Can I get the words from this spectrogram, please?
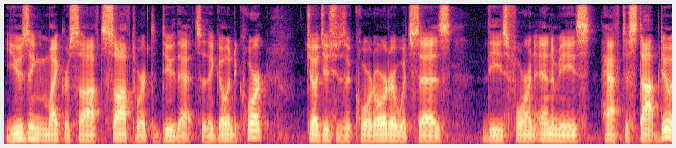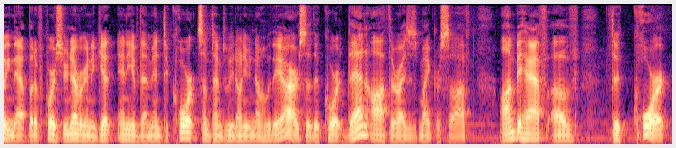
using Microsoft software to do that. So they go into court judge issues a court order which says these foreign enemies have to stop doing that. But of course, you're never going to get any of them into court. Sometimes we don't even know who they are. So the court then authorizes Microsoft on behalf of the court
